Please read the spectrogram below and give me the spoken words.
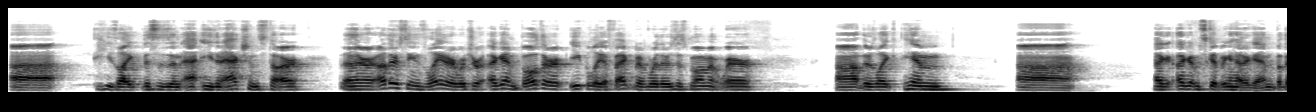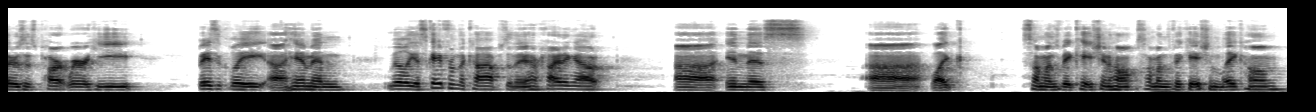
uh, he's like this is an a- he's an action star. Then there are other scenes later which are again both are equally effective. Where there's this moment where uh, there's like him. Uh, I, I'm skipping ahead again, but there's this part where he basically uh, him and Lily escape from the cops and they are hiding out uh, in this uh, like someone's vacation home, someone's vacation lake home,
